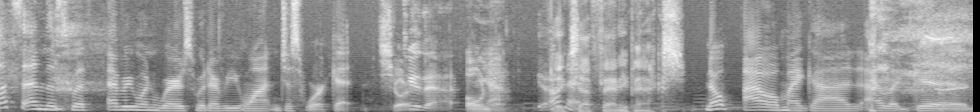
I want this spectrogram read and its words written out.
let's end this with everyone wears whatever you want and just work it. Sure. Do that. Own Yeah. it. Yeah. except fanny packs. Nope. Oh my God. I look good.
